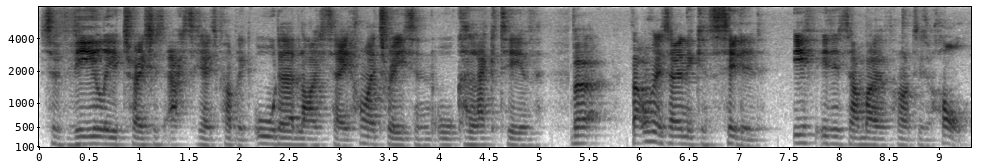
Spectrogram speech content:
severely atrocious acts against public order, like say high treason or collective. But that one is only considered if it is done by the party as a whole.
